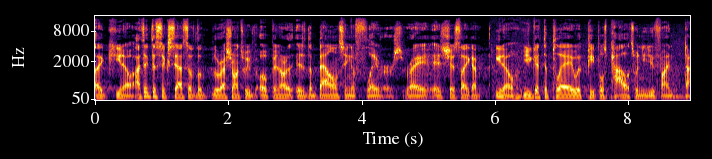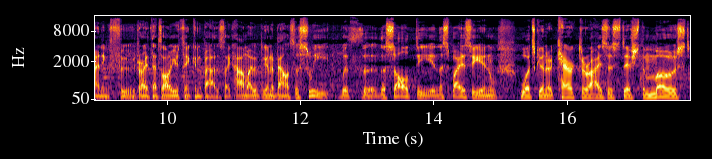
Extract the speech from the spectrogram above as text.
like you know I think the success of the, the restaurants we've opened are, is the balancing of flavors, right? It's just like I've, you know you get to play with people's palates when you do fine dining food, right? That's all you're thinking about. It's like how am I going to balance the sweet with the, the salty and the spicy, and what's going to characterize this dish the most.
